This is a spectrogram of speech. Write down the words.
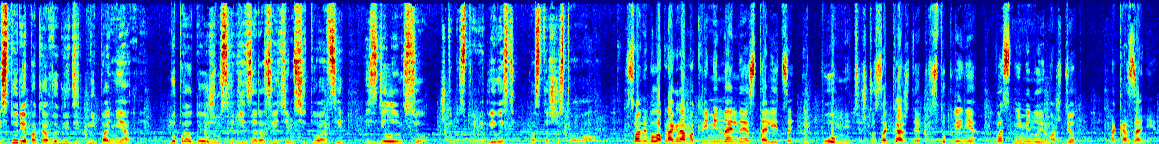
История пока выглядит непонятной. Мы продолжим следить за развитием ситуации и сделаем все, чтобы справедливость восторжествовала. С вами была программа «Криминальная столица». И помните, что за каждое преступление вас неминуемо ждет наказание.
